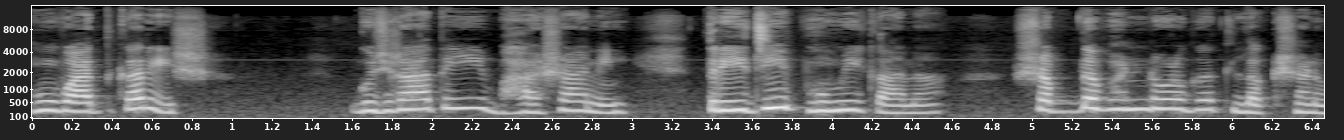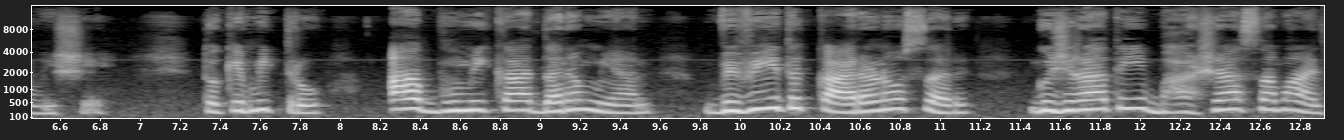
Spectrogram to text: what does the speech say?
હું વાત કરીશ ગુજરાતી ભાષાની ત્રીજી ભૂમિકાના શબ્દભંડોળગત લક્ષણ વિશે. તો કે મિત્રો, આ ભૂમિકા દરમિયાન વિવિધ કારણોસર ગુજરાતી ભાષા સમાજ,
